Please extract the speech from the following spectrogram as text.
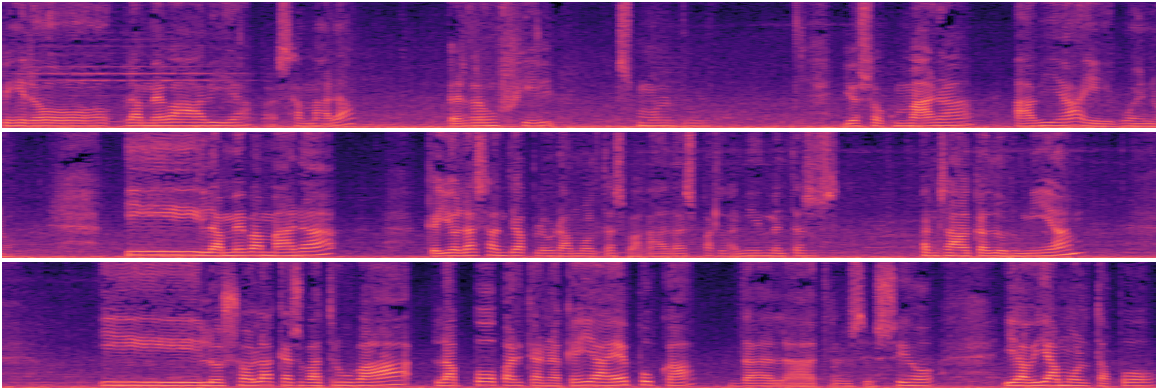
però la meva àvia, sa mare, perdre un fill és molt dur. Jo sóc mare, àvia i, bueno... I la meva mare, que jo la sentia plorar moltes vegades per la nit mentre pensava que dormíem, i lo sola que es va trobar, la por, perquè en aquella època de la transició hi havia molta por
